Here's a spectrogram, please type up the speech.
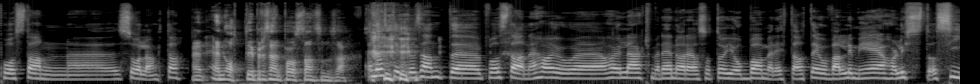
påstanden eh, så langt, da. En, en 80% påstand, som du sa. En 80 eh, påstand. Jeg har jo, har jo lært meg det når jeg har sittet og jobba med dette, at det er jo veldig mye jeg har lyst til å si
